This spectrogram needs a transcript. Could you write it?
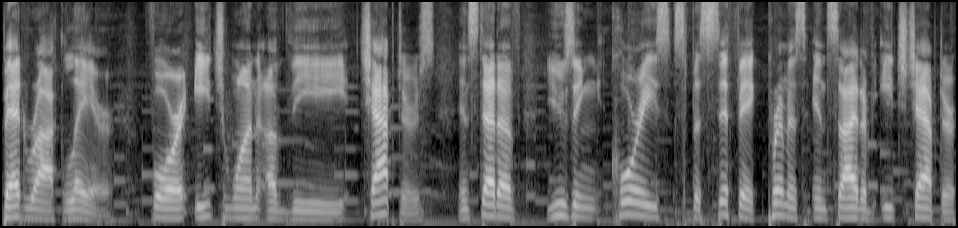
bedrock layer for each one of the chapters instead of using Corey's specific premise inside of each chapter.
